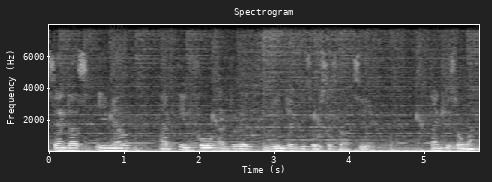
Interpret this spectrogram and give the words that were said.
send us email at info at greentechresources.ca. Thank you so much.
